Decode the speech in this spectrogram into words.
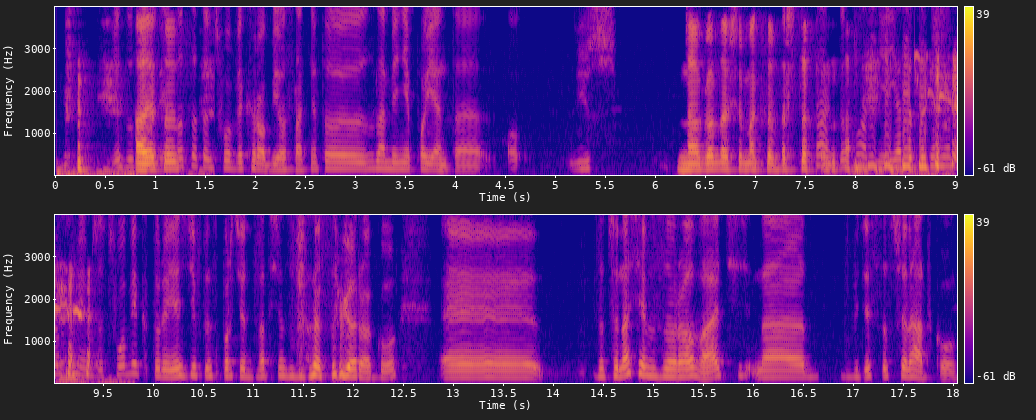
Jezus Ale Maria, to... to co ten człowiek robi ostatnio, to jest dla mnie niepojęte. O, już no, ogląda się Maxa Verstappena. Tak, dokładnie. Ja do tego nie rozumiem, że człowiek, który jeździ w tym sporcie od 2012 roku, e, zaczyna się wzorować na 23-latku.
